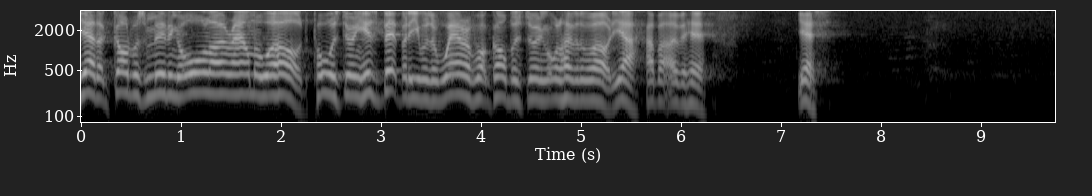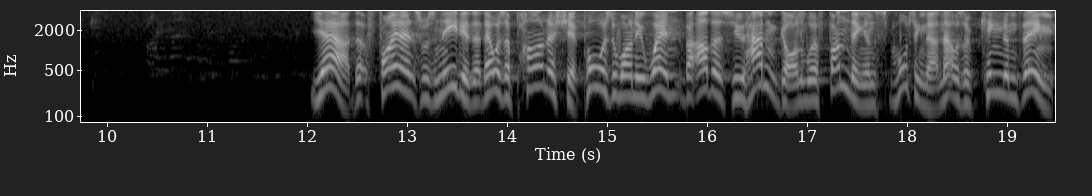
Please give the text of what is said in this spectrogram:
Yeah, that God was moving all around the world. Paul was doing his bit, but he was aware of what God was doing all over the world. Yeah, how about over here? Yes. Yeah, that finance was needed, that there was a partnership. Paul was the one who went, but others who hadn't gone were funding and supporting that. And that was a kingdom thing.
